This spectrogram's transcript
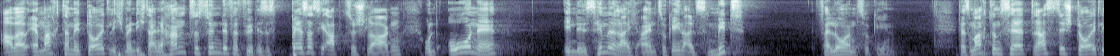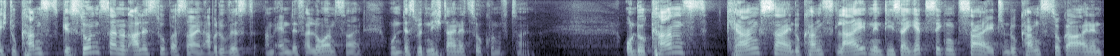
Aber er macht damit deutlich, wenn dich deine Hand zur Sünde verführt, ist es besser, sie abzuschlagen und ohne in das Himmelreich einzugehen, als mit verloren zu gehen. Das macht uns sehr drastisch deutlich, du kannst gesund sein und alles super sein, aber du wirst am Ende verloren sein. Und das wird nicht deine Zukunft sein. Und du kannst krank sein, du kannst leiden in dieser jetzigen Zeit und du kannst sogar einen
